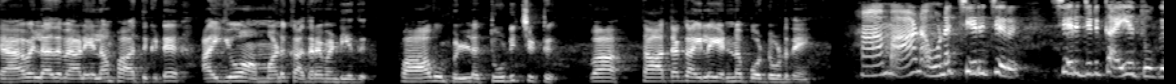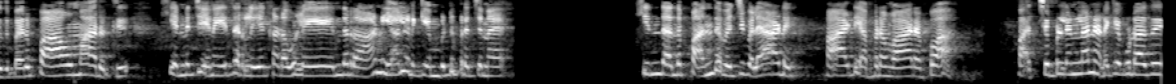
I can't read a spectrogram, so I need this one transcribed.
தேவையில்லாத வேலையெல்லாம் பார்த்துக்கிட்டு ஐயோ அம்மானு கதற வேண்டியது. பாவம் பிள்ளை துடிச்சிட்டு. வா தாத்தா கையில எண்ணெய் போட்டு விடுதேன். ஆமா நான் உன சிரிச்சிரு சிரிச்சிட்டு கையை தூக்குது பாரு பாவமா இருக்கு. என்ன செய்யணையே தெரியலையே கடவுளே இந்த ராணியால் எனக்கு எம்பிட்டு பிரச்சனை. இந்த அந்த பந்தை வச்சு விளையாடு. பாட்டி அப்புறம் வாரப்பா பச்சை பிள்ளைங்களாம் நினைக்க கூடாது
